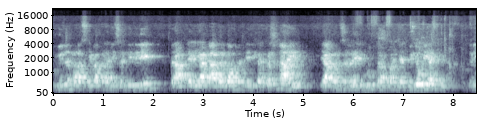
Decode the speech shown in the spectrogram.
तुम्ही जर मला सेवा करायची संधी दिली तर आपल्या या गागरगावमध्ये जे काही प्रश्न आहेत ते आपण सगळे ग्रुप ग्रामपंचायत बिजवडी असतील. तरी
